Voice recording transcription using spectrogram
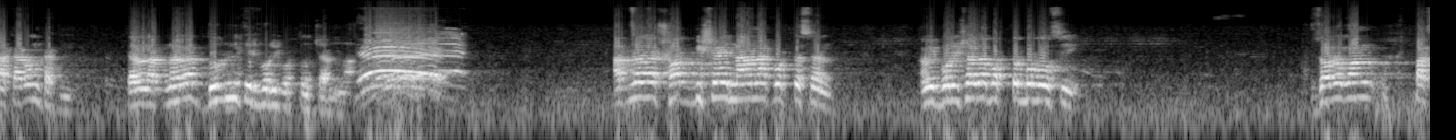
না, কারণটা কি? কারণ আপনারা দুর্নীতির পরিবর্তন চান না। আপনারা সব বিষয়ে না না করতেছেন। আমি বরিশালে বক্তব্য বলছি। জনগণ পাঁচ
